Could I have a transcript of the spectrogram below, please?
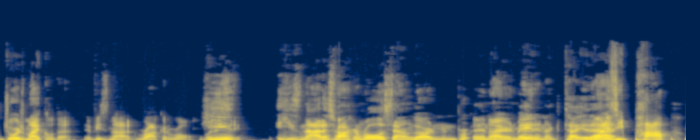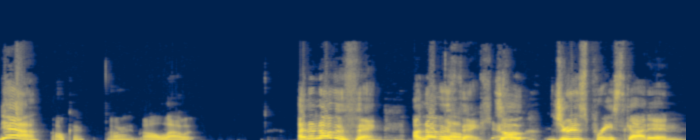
George Michael then? If he's not rock and roll, what is He- he? He's not as rock and roll as Soundgarden and, and Iron Maiden, I can tell you that. What is he? Pop? Yeah. Okay. All right. I'll allow it. And another thing, another Oh, thing. So Judas Priest got in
